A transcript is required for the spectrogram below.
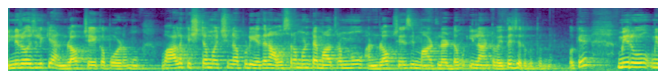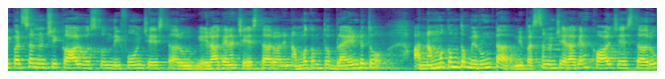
ఎన్ని రోజులకి అన్బ్లాక్ చేయకపోవడము వాళ్ళకి ఇష్టం వచ్చినప్పుడు ఏదైనా అవసరం ఉంటే మాత్రము అన్బ్లాక్ చేసి మాట్లాడడం ఇలాంటివి అయితే జరుగుతున్నాయి ఓకే? మీరు మీ పర్సన్ నుంచి కాల్ వస్తుంది ఫోన్ చేస్తారు ఎలాగైనా చేస్తారు అనే నమ్మకంతో బ్లైండ్తో ఆ నమ్మకంతో మీరు ఉంటారు. మీ పర్సన్ నుంచి ఎలాగైనా కాల్ చేస్తారు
